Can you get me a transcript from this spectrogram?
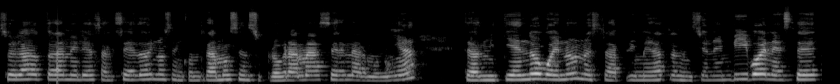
Soy la doctora Amelia Salcedo y nos encontramos en su programa Ser en Armonía, transmitiendo, bueno, nuestra primera transmisión en vivo en este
